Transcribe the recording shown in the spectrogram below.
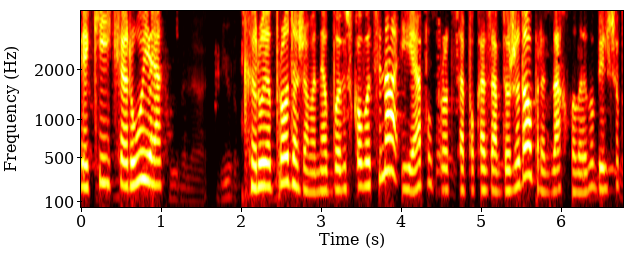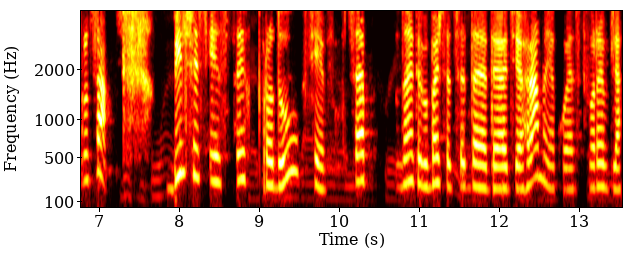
який керує. Керує продажами, не обов'язково ціна, і Apple про це показав дуже добре. За хвилину більше про це. Більшість із цих продуктів це знаєте, ви бачите, це де, діаграма, яку я створив для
